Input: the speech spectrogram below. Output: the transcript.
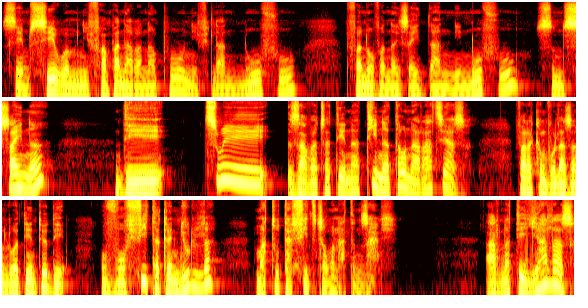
izay miseho amin'ny fampanaranam-po ny filan'ny nofo, fanaovana izay dany ny nofo sy ny saina, dia Tsy hoe zavatra tena tiana atao na ratsy aza, fa araka ny voalazan'ny lohateny teo dia voafitaka ny olona matoa tafiditra ao anatin'izany. Ary na te hiala aza,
